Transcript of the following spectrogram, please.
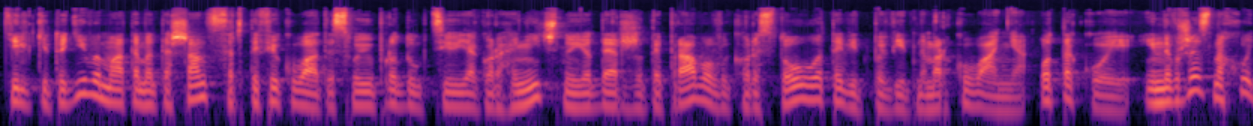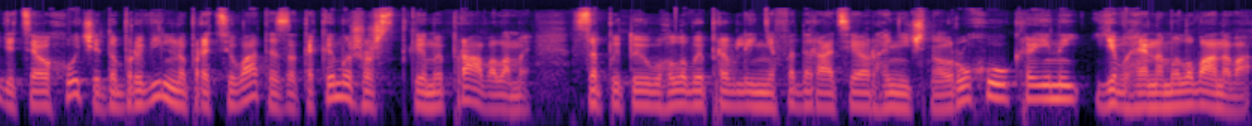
Тільки тоді ви матимете шанс сертифікувати свою продукцію як органічну і одержати право використовувати відповідне маркування. Отакої. І невже знаходяться охочі добровільно працювати за такими жорсткими правилами? Запитую в голови правління Федерації органічного руху України Євгена Милованова.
